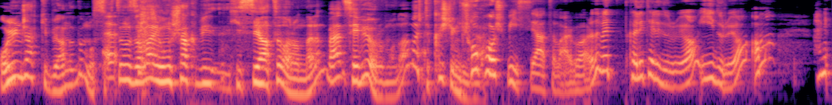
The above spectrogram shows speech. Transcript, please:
oyuncak gibi anladın mı? Sıktığın zaman yumuşak bir hissiyatı var onların. Ben seviyorum onu ama işte kışın güzel. Çok hoş bir hissiyatı var bu arada ve kaliteli duruyor, iyi duruyor ama hani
